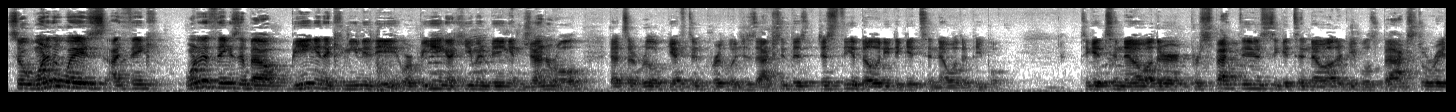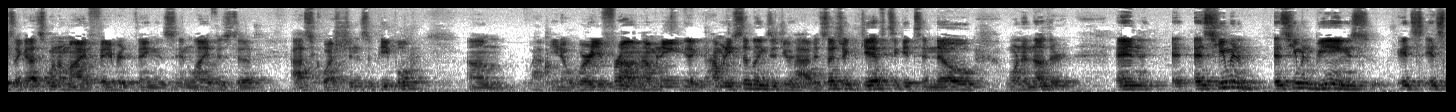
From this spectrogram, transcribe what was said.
So one of the ways i think one of the things about being in a community or being a human being in general that's a real gift and privilege is actually this, just the ability to get to know other people to get to know other perspectives, to get to know other people's backstories. Like that's one of my favorite things in life is to ask questions of people. Um, you know, where are you from? How many like, how many siblings did you have? It's such a gift to get to know one another. And as human as human beings, it's it's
